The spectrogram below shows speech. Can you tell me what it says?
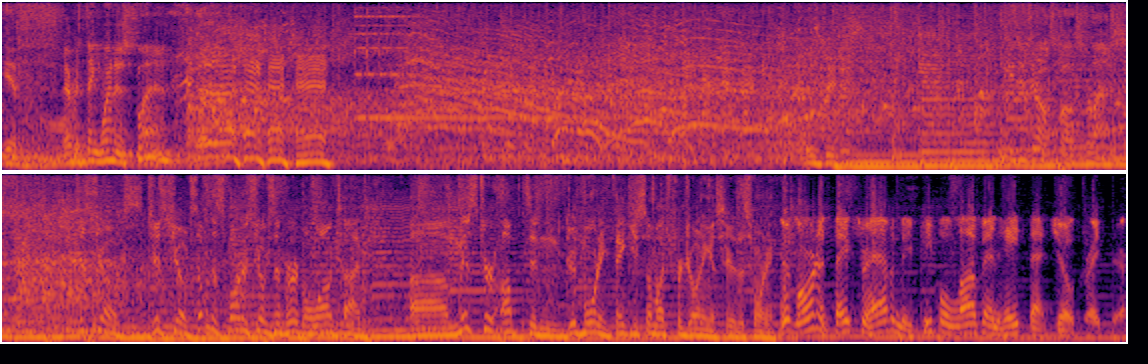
If everything went as planned. These are jokes, folks. Relax. Just jokes. Just jokes. Some of the smartest jokes I've heard in a long time. Uh, Mr. Upton, good morning. Thank you so much for joining us here this morning. Good morning. Thanks for having me. People love and hate that joke right there.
